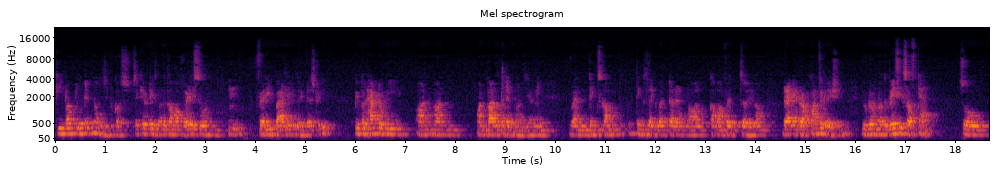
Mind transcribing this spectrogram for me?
keep up to the technology because security is going to come up very soon, mm. very badly to the industry. People have to be on on on par with the technology. I mean, when things come, things like vector and all come up with, uh, you know, drag and drop configuration, you don't know the basics of CAN. So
